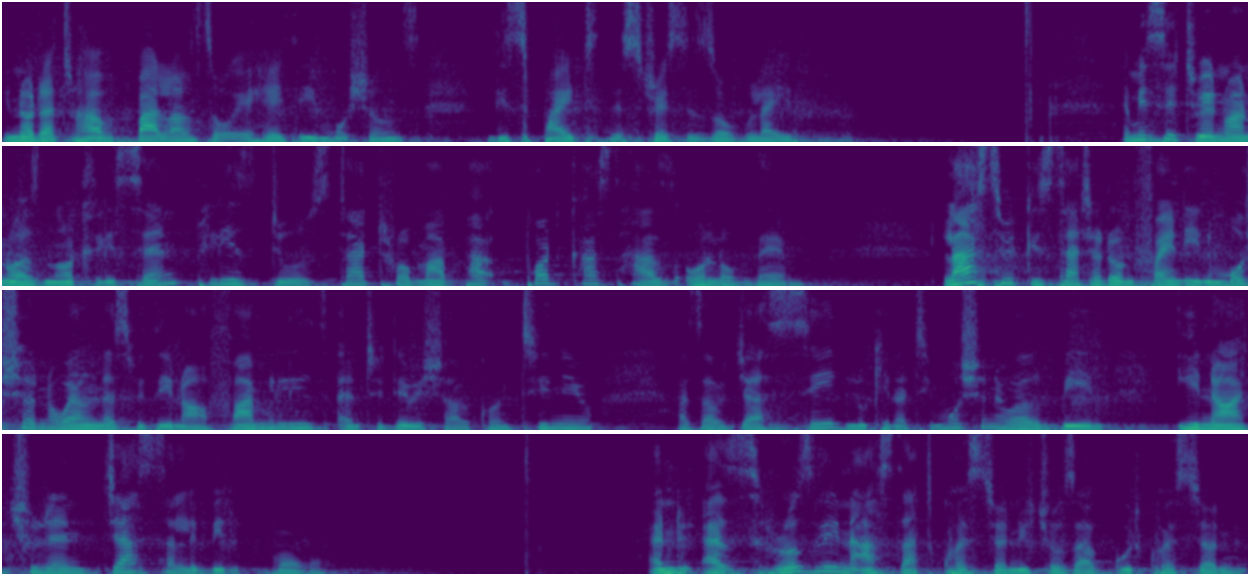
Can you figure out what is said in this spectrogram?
in order to have balance or healthy emotions despite the stresses of life. Me say to anyone who has not listened, please do. Start from our po- podcast has all of them. Last week we started on finding emotional wellness within our families, and today we shall continue, as I've just said, looking at emotional well-being in our children just a little bit more. And as Rosalind asked that question, which was a good question,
